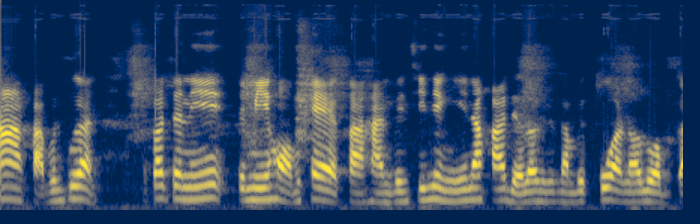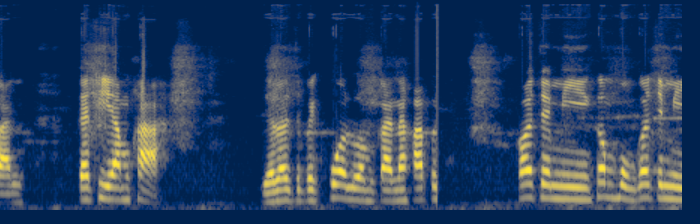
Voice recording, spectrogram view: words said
มากค่ะเพื่อนๆแล้วก็จะนี้จะมีหอมแขกค่ะหั่นเป็นชิ้นอย่างนี้นะคะ เดี๋ยวเราจะนำไปคั่วเนาะรวมกัน กระเทียมค่ะ เดี๋ยวเราจะไปคั่วรวมกันนะคะ ก็จะมีเครื่องปรุงก็จะมี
